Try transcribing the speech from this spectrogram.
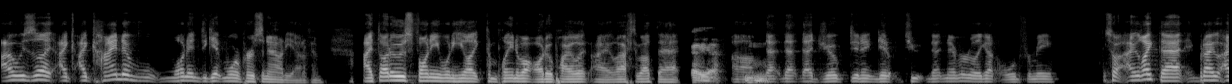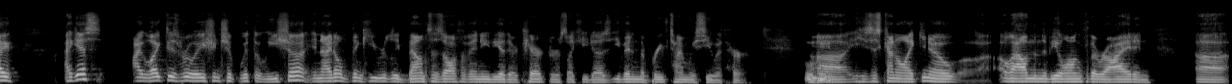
I was like, I, I kind of wanted to get more personality out of him. I thought it was funny when he like complained about autopilot. I laughed about that. oh yeah. Um, Mhm. that that that joke didn't get too that never really got old for me. So I like that, but I I I guess I liked his relationship with Alicia, and I don't think he really bounces off of any of the other characters like he does, even in the brief time we see with her. Mhm. Uh, he's just kind of like you know uh, allowing them to be along for the ride, and uh,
